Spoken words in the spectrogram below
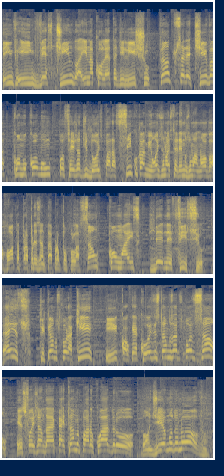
e investindo aí na coleta de lixo tanto seletiva como comum, ou seja, de dois para cinco caminhões e nós teremos uma nova rota para apresentar para a população com mais benefício. É isso, ficamos por aqui e qualquer coisa estamos à disposição. Esse foi Jandaia Caetano para o quadro Bom Dia Mundo Novo.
